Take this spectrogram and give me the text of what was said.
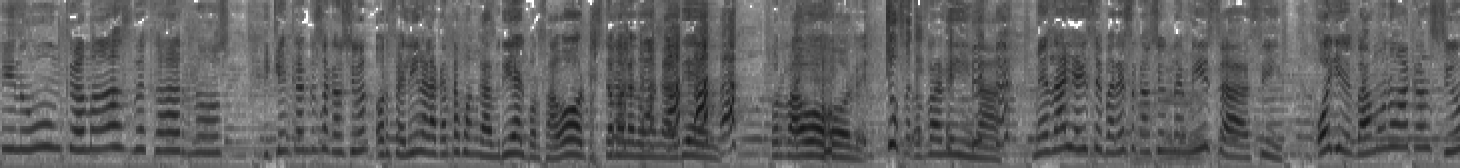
y nunca más dejarnos. ¿Y quién canta esa canción? Orfelina la canta Juan Gabriel, por favor. pues Estamos hablando de Juan Gabriel. Por favor. Enchúfate. Orfelina. Medalla dice parece canción de misa, sí. Oye, vámonos a canción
